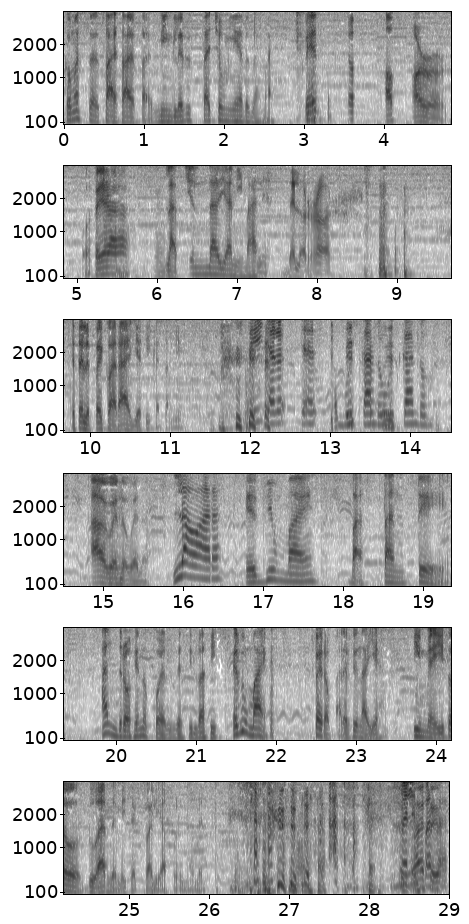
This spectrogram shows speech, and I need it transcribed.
¿cómo se sabe, sabe, sabe? Mi inglés está hecho mierda, madre. Pet Shop of Horror. O sea, la tienda de animales del horror. Este le puede cuadrar a Jessica también. Sí, ya lo, ya- ¿Ya viste? buscando, buscando. Ah, bueno, bueno. La vara es de un mae bastante andrógeno, por decirlo así. Es un mae, pero parece una vieja. Y me hizo dudar de mi sexualidad por un momento. Suele pasar.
